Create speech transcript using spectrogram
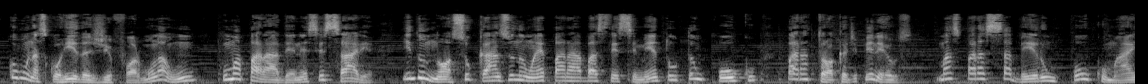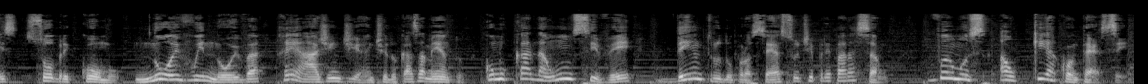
Como nas corridas de Fórmula 1, uma parada é necessária e no nosso caso não é para abastecimento ou tampouco para troca de pneus, mas para saber um pouco mais sobre como noivo e noiva reagem diante do casamento, como cada um se vê dentro do processo de preparação. Vamos ao que acontece.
